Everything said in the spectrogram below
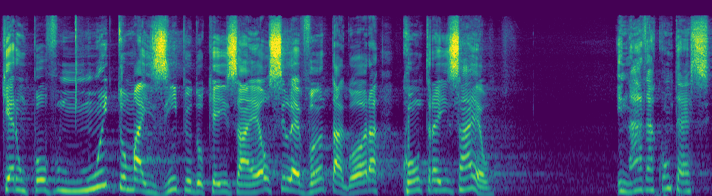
que era um povo muito mais ímpio do que Israel, se levanta agora contra Israel. E nada acontece.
